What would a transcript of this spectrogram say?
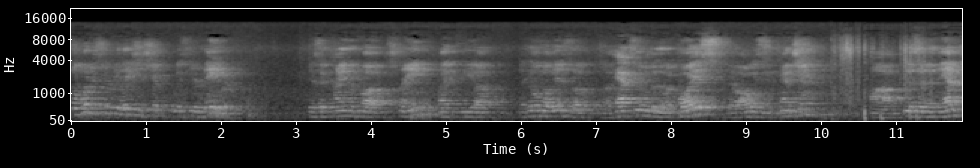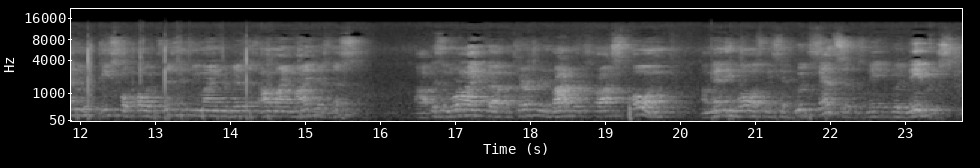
So what is your relationship with your neighbor? Is it kind of uh, strained, like the, uh, the hillbillies, the, the Hatfield and the McCoys, they're always in tension? Uh, is it an attitude of peaceful coexistence? You mind your business, I'll mind my business. Uh, is it more like a, a character in Robert Frost's poem, On Many Walls, he said, good fences make good neighbors.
